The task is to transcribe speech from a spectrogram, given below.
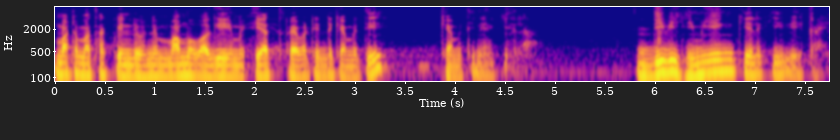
මට මතක් වෙන්න ඕනේ මම වගේම එයත් රැවටෙන්න කැමති කැමති නෑ කියලා. දිවි හිමියෙන් කියලා කිව්වේ ඒකයි.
